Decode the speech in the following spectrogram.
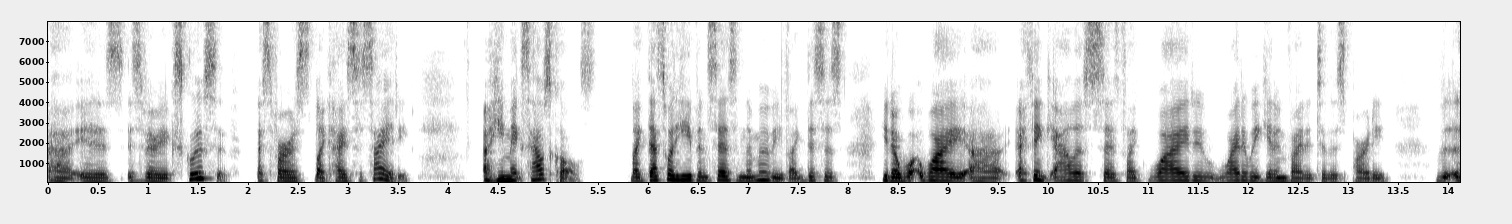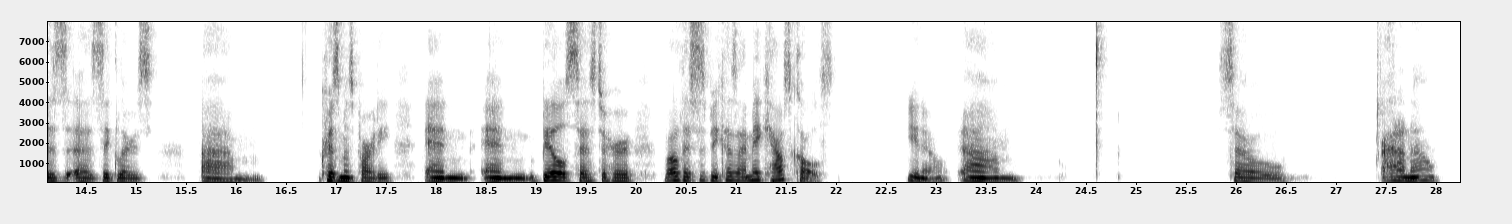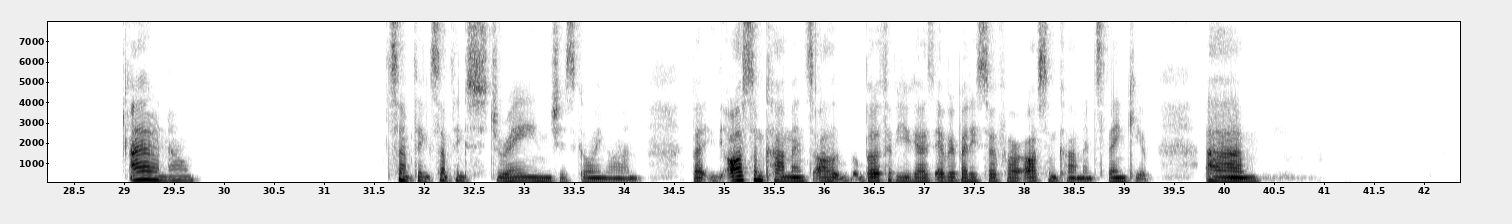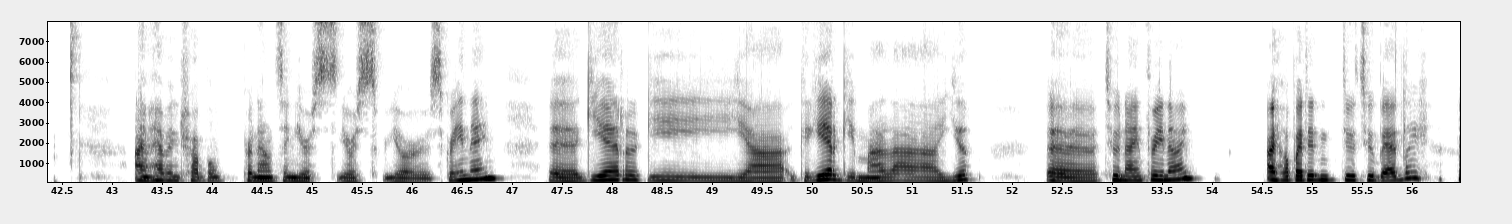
uh, is is very exclusive as far as like high society. Uh, he makes house calls like that's what he even says in the movie. Like this is, you know, wh- why uh, I think Alice says like, why do why do we get invited to this party, uh, Ziegler's um, Christmas party? And and Bill says to her, well, this is because I make house calls, you know. Um, so I don't know. I don't know. Something something strange is going on but awesome comments, all both of you guys, everybody so far, awesome comments. Thank you. Um, I'm having trouble pronouncing your your your screen name. Uh, Giergi Malayu, uh, two nine three nine. I hope I didn't do too badly.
